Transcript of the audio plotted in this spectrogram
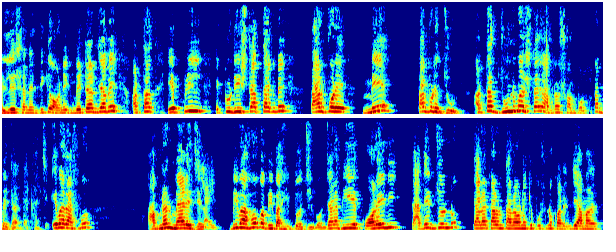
রিলেশনের দিকে অনেক বেটার যাবে। অর্থাৎ এপ্রিল একটু ডিস্টার্ব থাকবে। তারপরে মে তারপরে জুন। অর্থাৎ জুন মাসটাই আপনার সম্পর্কটা বেটার দেখাচ্ছে। এবার আসব আপনার ম্যারেজ লাইফ বিবাহ বা বিবাহিত জীবন। যারা বিয়ে করেনি, তাদের জন্য যারা, কারণ তারা অনেকে প্রশ্ন করেন যে আমার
